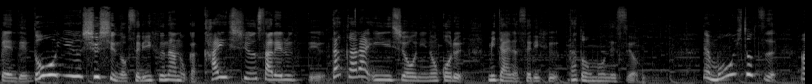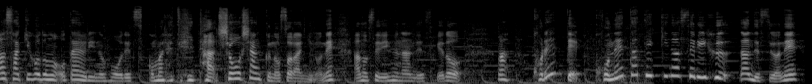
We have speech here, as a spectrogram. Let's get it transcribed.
編でどういう趣旨のセリフなのか回収されるっていうだから印象に残るみたいなセリフだと思うんですよ。でもう一つ、まあ、先ほどのお便りの方で突っ込まれていた「ショーシャンクの空に」のねあのセリフなんですけど、まあ、これって小ネタ的なセリフなんですよね。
